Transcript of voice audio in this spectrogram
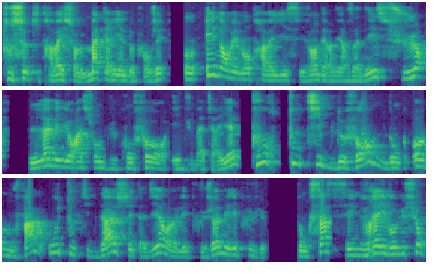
tous ceux qui travaillent sur le matériel de plongée ont énormément travaillé ces 20 dernières années sur l'amélioration du confort et du matériel pour tout type de forme, donc homme ou femme, ou tout type d'âge, c'est-à-dire euh, les plus jeunes et les plus vieux. Donc ça, c'est une vraie évolution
